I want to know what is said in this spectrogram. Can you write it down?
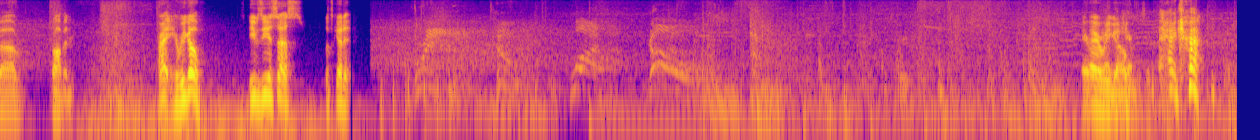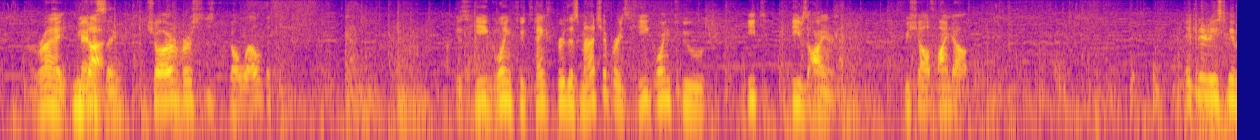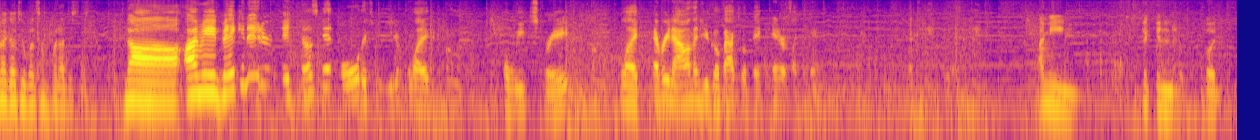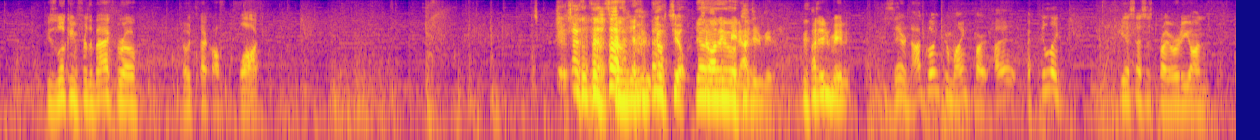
uh, Robin. All right, here we go. Steve ZSS. Let's get it. There we go. All right, we Menacing. got Char versus Joel. Is he going to tank through this matchup, or is he going to eat Steve's iron? We shall find out. Baconator used to be my go-to, but at some point I just. Nah, I mean Baconator. It does get old if you eat it for like a week straight. Like every now and then you go back to a Baconator. It's like, hey, I mean, chicken is good. He's looking for the back throw. No tech off the block. no, chill. Yeah, chill, I didn't no. mean it. I didn't mean it. I didn't mean it. Is there not going through minecart? I I feel like PSS's priority on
